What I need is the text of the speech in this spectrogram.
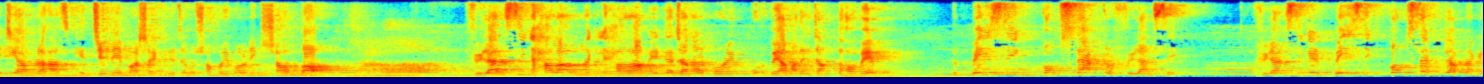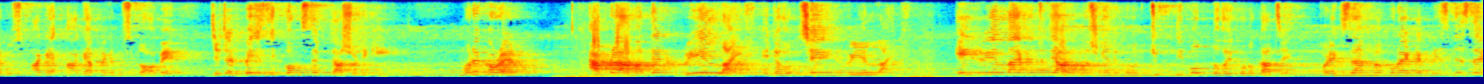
এটি আমরা আজকে জেনে বাসায় ফিরে যাব। সকলে বলেন, ইনশাআল্লাহ। ফ্রিল্যান্সিং হালাল নাকি হারাম এটা জানার পরে পূর্বে আমাদের জানতে হবে the basic concept of freelancing freelancing এর বেসিক কনসেপ্টটা আপনাকে আগে আগে আপনাকে বুঝতে হবে, যেটার বেসিক কনসেপ্টটা আসলে কি? মনে করেন, আমরা আমাদের রিয়েল লাইফ এটা হচ্ছে রিয়েল লাইফ এই রিয়েল লাইফে যদি আপনার সঙ্গে কোনো চুক্তিবদ্ধ হই কোনো কাজে ফর এক্সাম্পল কোনো একটা বিজনেসে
